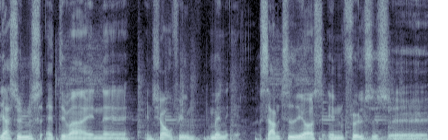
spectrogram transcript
Jeg synes, at det var en, øh, en sjov film, men samtidig også en følelses... Øh,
